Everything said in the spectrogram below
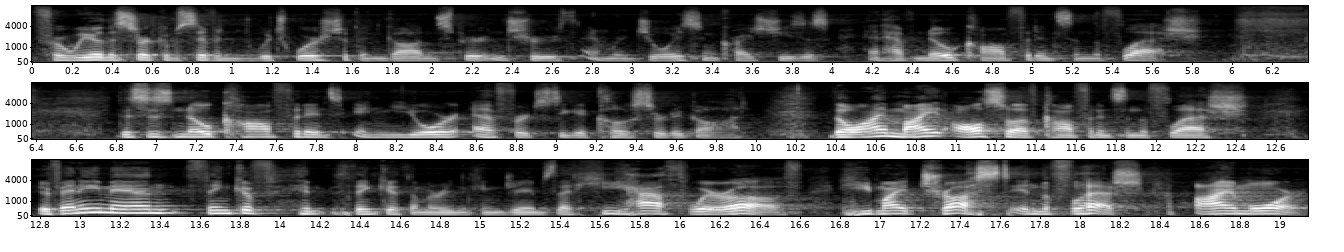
For we are the circumcision which worship in God in spirit and truth and rejoice in Christ Jesus and have no confidence in the flesh. This is no confidence in your efforts to get closer to God. Though I might also have confidence in the flesh, if any man think of him, thinketh, I'm reading the King James, that he hath whereof, he might trust in the flesh, I more.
